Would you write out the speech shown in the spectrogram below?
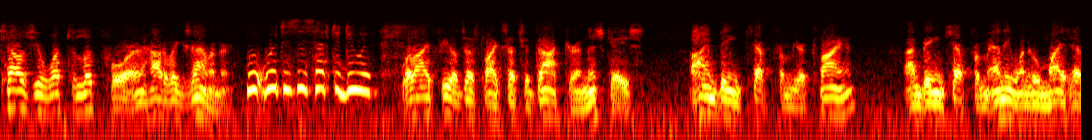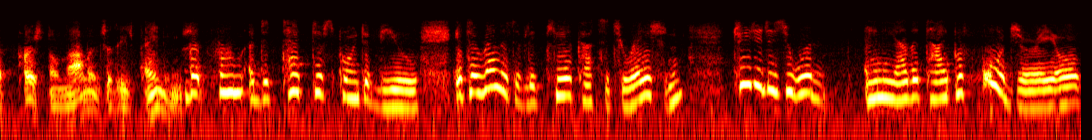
tells you what to look for and how to examine her. What, what does this have to do with... Well, I feel just like such a doctor in this case. I'm being kept from your client. I'm being kept from anyone who might have personal knowledge of these paintings. But from a detective's point of view, it's a relatively clear-cut situation. Treat it as you would any other type of forgery or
